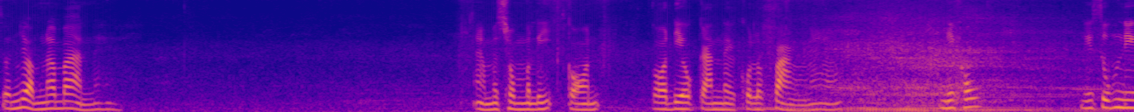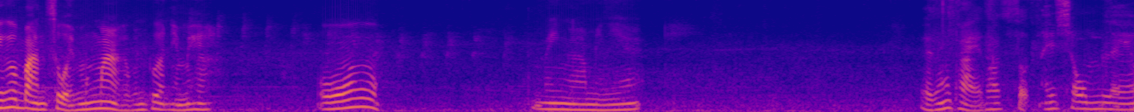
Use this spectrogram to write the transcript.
สวนหย่อมหน้าบ้านนะคะอะมาชมมะลิกอนกอเดียวกันแต่คนละฝั่งนะคะนี่เขา นี่ซุ้มนี้ก็บานสวยมากๆค่ะเพื่อนๆเห็นไหมคะโอ้ไม่งามอย่างเงี้ยแต่ต้องถ่ายทอดสดให้ชมแล้ว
